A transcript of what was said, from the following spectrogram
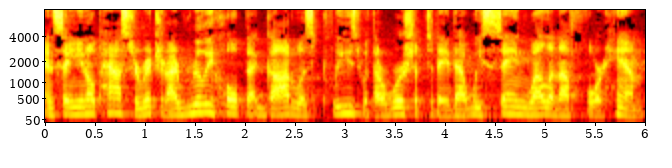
and saying, You know, Pastor Richard, I really hope that God was pleased with our worship today, that we sang well enough for Him.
